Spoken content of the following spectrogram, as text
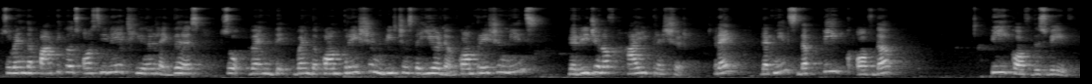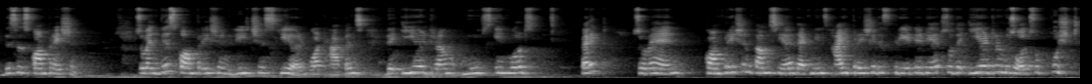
so when the particles oscillate here like this, so when the, when the compression reaches the eardrum, compression means the region of high pressure, right? That means the peak of the peak of this wave. This is compression. So when this compression reaches here, what happens? The eardrum moves inwards, correct? So when compression comes here, that means high pressure is created here. So the eardrum is also pushed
